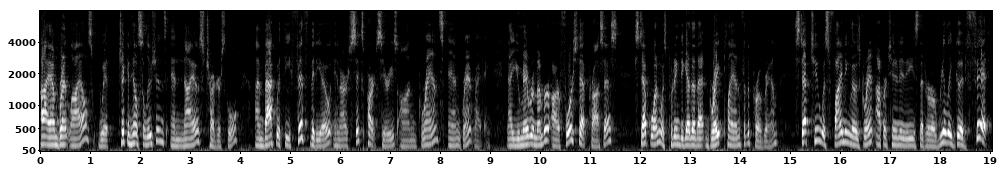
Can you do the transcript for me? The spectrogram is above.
Hi, I'm Brent Lyles with Chicken Hill Solutions and NYOS Charter School. I'm back with the fifth video in our six-part series on grants and grant writing. Now you may remember our four-step process. Step one was putting together that great plan for the program. Step two was finding those grant opportunities that are a really good fit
